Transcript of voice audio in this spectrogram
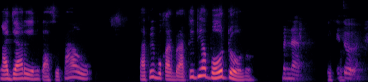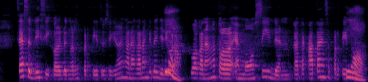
ngajarin, kasih tahu. Tapi bukan berarti dia bodoh loh. Benar. Itu. itu saya sedih sih kalau dengar seperti itu sih karena kadang-kadang kita jadi yeah. orang tua kadang-kadang terlalu emosi dan kata-kata yang seperti itu yeah.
